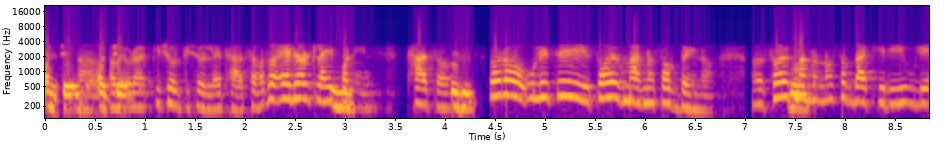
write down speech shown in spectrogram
एउटा किशोर किशोरलाई थाहा छ अथवा एडल्टलाई पनि थाहा छ। तर उसले चाहिँ सहयोग माग्न सक्दैन। सहयोग माग्न नसक्दाखेरि उसले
